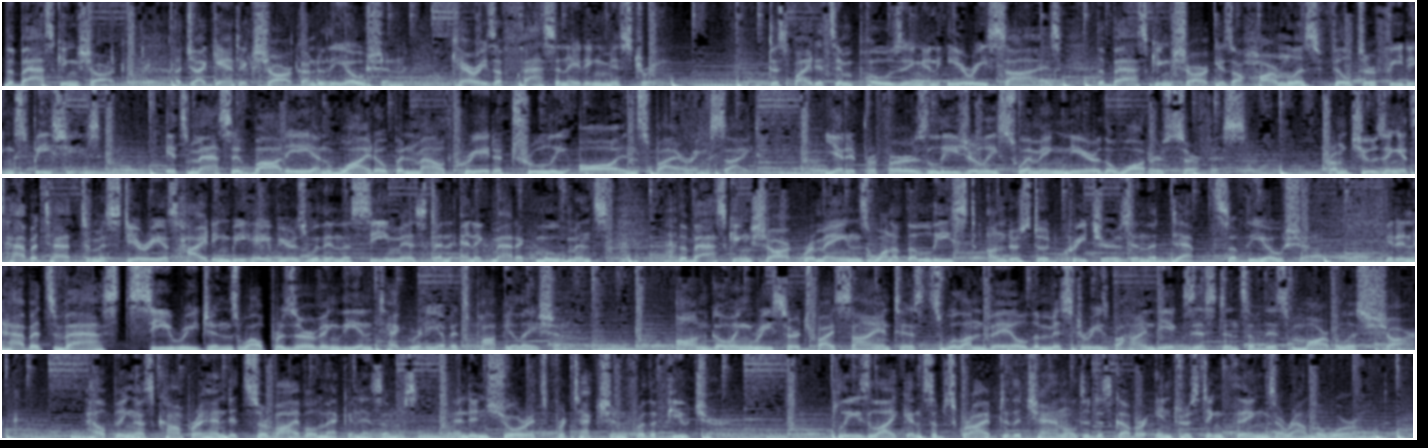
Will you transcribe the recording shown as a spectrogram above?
The basking shark, a gigantic shark under the ocean, carries a fascinating mystery. Despite its imposing and eerie size, the basking shark is a harmless filter-feeding species. Its massive body and wide-open mouth create a truly awe-inspiring sight, yet it prefers leisurely swimming near the water's surface. From choosing its habitat to mysterious hiding behaviors within the sea mist and enigmatic movements, the basking shark remains one of the least understood creatures in the depths of the ocean. It inhabits vast sea regions while preserving the integrity of its population. Ongoing research by scientists will unveil the mysteries behind the existence of this marvelous shark, helping us comprehend its survival mechanisms and ensure its protection for the future. Please like and subscribe to the channel to discover interesting things around the world.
